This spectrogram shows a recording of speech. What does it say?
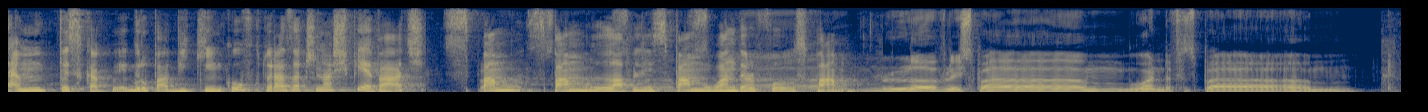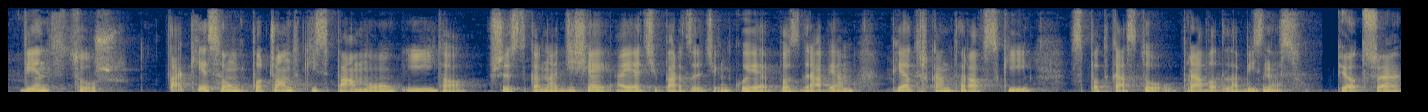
Wtem wyskakuje grupa wikingów, która zaczyna śpiewać Spam, spam, lovely spam, wonderful spam. Lovely spam, wonderful spam. Więc cóż, takie są początki spamu i to wszystko na dzisiaj, a ja Ci bardzo dziękuję. Pozdrawiam. Piotr Kantorowski z podcastu Prawo dla biznesu. Piotrze,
